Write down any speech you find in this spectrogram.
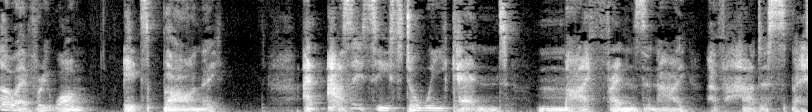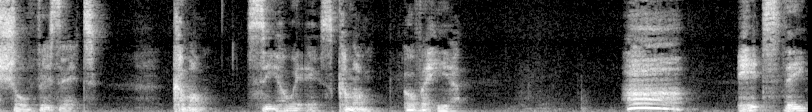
Hello, everyone. It's Barney. And as it's Easter weekend, my friends and I have had a special visit. Come on, see who it is. Come on, over here. Ah, it's the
